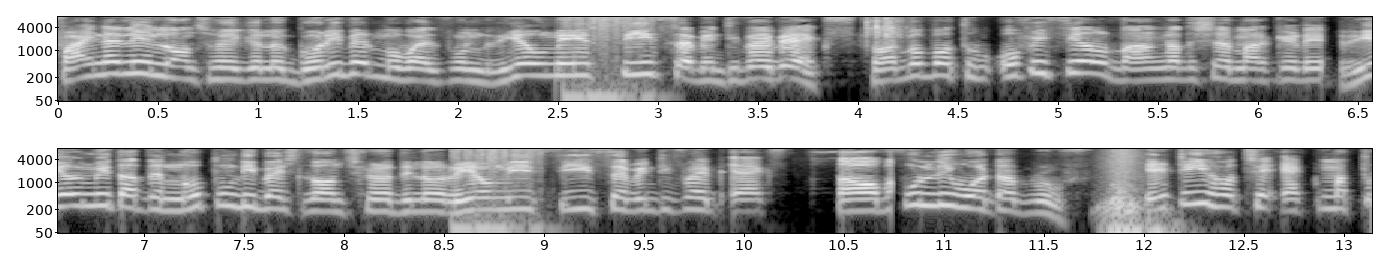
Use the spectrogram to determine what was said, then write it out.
ফাইনালি লঞ্চ হয়ে গেল গরিবের mobile phone Realme C seventy five X সর্বপ্রথম অফিসিয়াল বাংলাদেশের মার্কেটে রিয়েলমি তাদের নতুন ডিভাইস লঞ্চ করে দিল Realme C seventy five X তাও ফুললি ওয়াটারপ্রুফ এটি হচ্ছে একমাত্র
